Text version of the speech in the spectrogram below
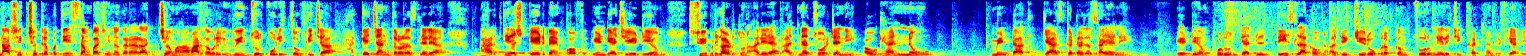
नाशिक छत्रपती संभाजीनगर राज्य महामार्गावरील विंचूर पोलीस चौकीच्या हाकेच्या अंतरावर असलेल्या भारतीय स्टेट बँक ऑफ इंडियाची ए टी एम स्विफ्ट गाडीतून आलेल्या अज्ञात चोरट्यांनी अवघ्या नऊ मिनिटात गॅस कटरच्या साहाय्याने ए टी एम फोडून त्यातील तीस लाखाहून अधिकची रोख रक्कम चोरून नेल्याची घटना घडली आहे.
